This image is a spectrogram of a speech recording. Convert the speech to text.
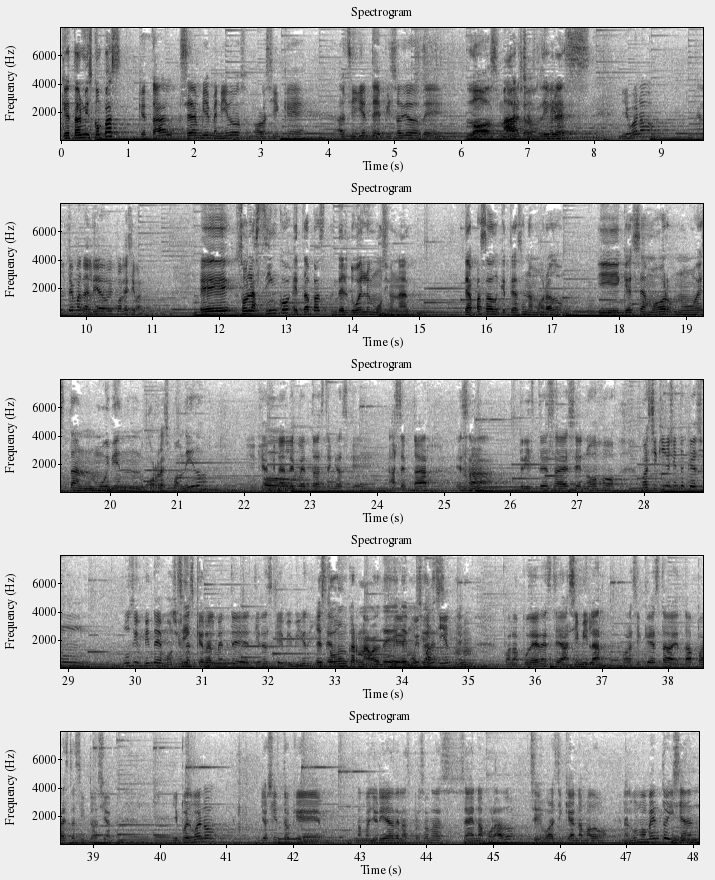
¿Qué tal mis compas? ¿Qué tal? Sean bienvenidos ahora sí que al siguiente episodio de Los Machos Libres. Y bueno, el tema del día de hoy, ¿cuál es Iván? Eh, son las cinco etapas del duelo emocional. ¿Te ha pasado que te has enamorado y que ese amor no es tan muy bien correspondido? Y que al O- final de cuentas tengas que aceptar esa tristeza, ese enojo. O así que yo siento que es un, un sinfín de emociones Sí. que realmente tienes que vivir. y Es todo un carnaval de, de muy emociones. paciente Ujú. para poder este, asimilar ahora sí que esta etapa, esta situación. Y pues bueno, yo siento que la mayoría de las personas se han enamorado, Sí. ahora sí que han amado en algún momento y se han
